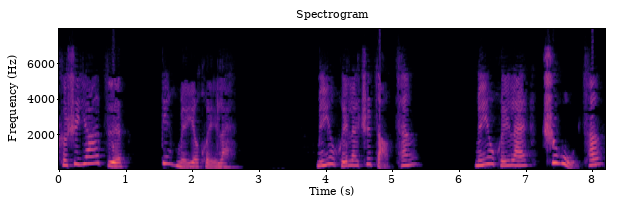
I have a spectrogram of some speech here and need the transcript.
可是鸭子并没有回来，没有回来吃早餐，没有回来吃午餐。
